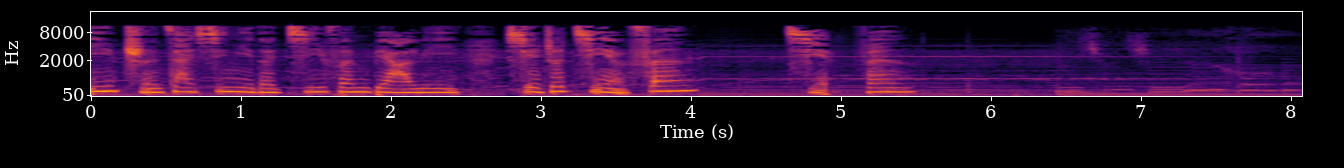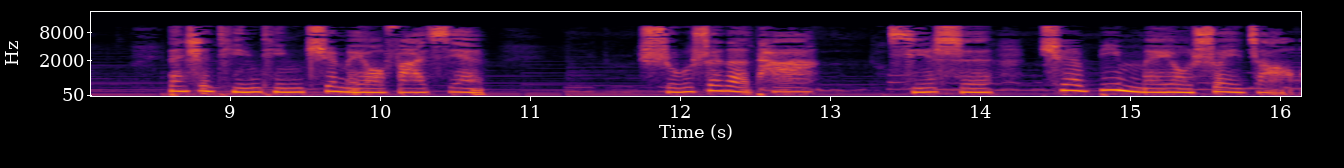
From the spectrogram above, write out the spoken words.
一直在心里的积分表里写着减分，减分。但是婷婷却没有发现，熟睡的他，其实却并没有睡着。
